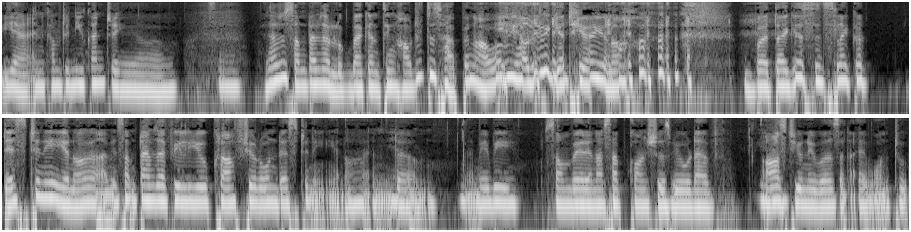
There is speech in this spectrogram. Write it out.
yeah, and come to a new country. Yeah. So, Yeah, sometimes I look back and think, how did this happen? How are we? How did we get here? You know. but I guess it's like a destiny. You know. I mean, sometimes I feel you craft your own destiny. You know, and Yeah. um, maybe somewhere in our subconscious we would have Yeah. asked universe that I want to,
